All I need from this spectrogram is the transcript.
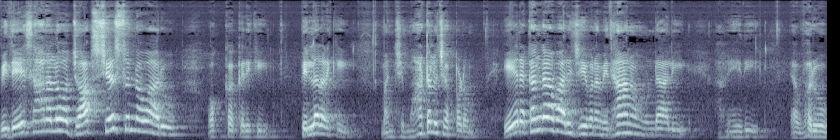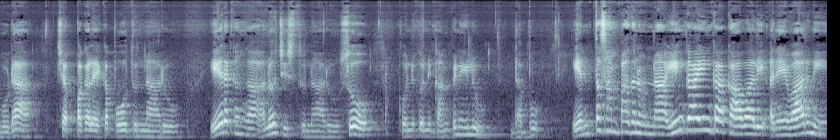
విదేశాలలో జాబ్స్ చేస్తున్నవారు ఒక్కొక్కరికి పిల్లలకి మంచి మాటలు చెప్పడం ఏ రకంగా వారి జీవన విధానం ఉండాలి అనేది ఎవ్వరూ కూడా చెప్పగలేకపోతున్నారు. ఏ రకంగా ఆలోచిస్తున్నారు? సో కొన్ని కొన్ని కంపెనీలు డబ్బు ఎంత సంపాదన ఉన్నా ఇంకా ఇంకా కావాలి అనే వారిని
